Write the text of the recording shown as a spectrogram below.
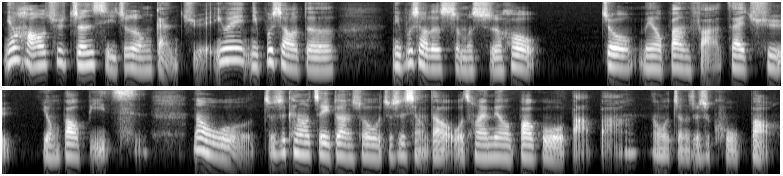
你要好好去珍惜这种感觉，因为你不晓得，你不晓得什么时候就没有办法再去拥抱彼此。那我就是看到这一段的时候，我就是想到我从来没有抱过我爸爸，那我整个就是哭爆。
